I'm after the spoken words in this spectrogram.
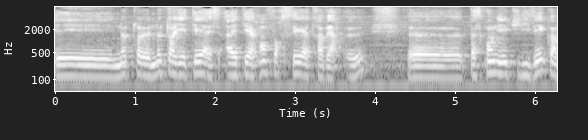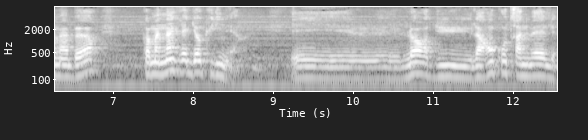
Et notre notoriété a, été renforcée à travers eux, euh, parce qu'on est utilisé comme un beurre, comme un ingrédient culinaire. Et euh, lors de la rencontre annuelle,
